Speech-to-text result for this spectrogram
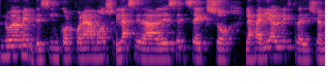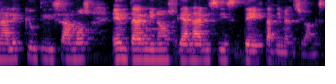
Nuevamente, si incorporamos las edades, el sexo, las variables tradicionales que utilizamos en términos de análisis de estas dimensiones.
